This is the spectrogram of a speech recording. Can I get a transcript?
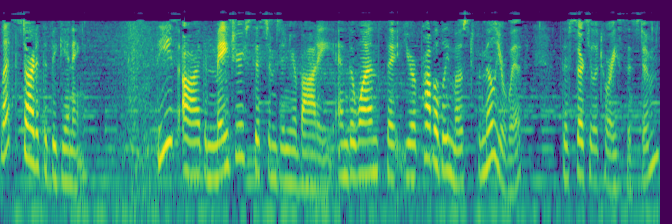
Let's start at the beginning. These are the major systems in your body and the ones that you're probably most familiar with the circulatory system,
